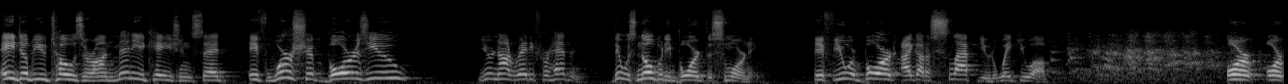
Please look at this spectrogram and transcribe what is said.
A.W. Tozer on many occasions said, If worship bores you, you're not ready for heaven. There was nobody bored this morning. If you were bored, I got to slap you to wake you up. or, or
